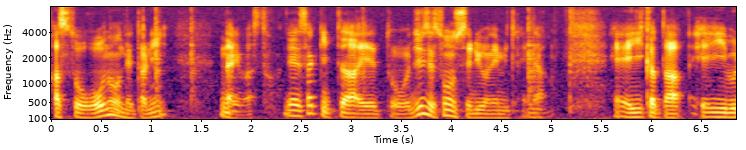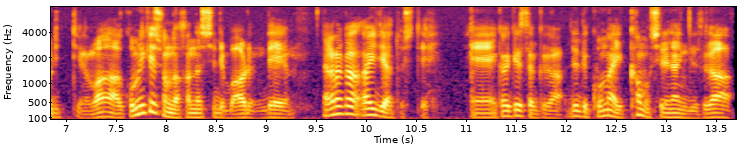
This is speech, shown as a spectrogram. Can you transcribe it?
発想法のネタになりますと。でさっき言った、えーと「人生損してるよね」みたいな、え言い方、え言いぶりっていうのはコミュニケーションの話でもあるんでなかなかアイデアとして、え解決策が出てこないかもしれないんですが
